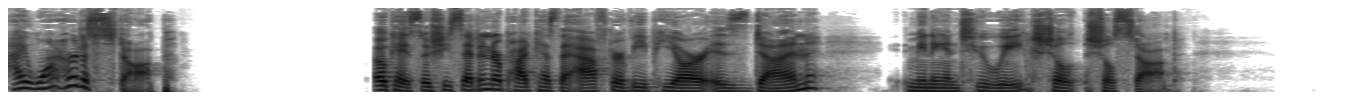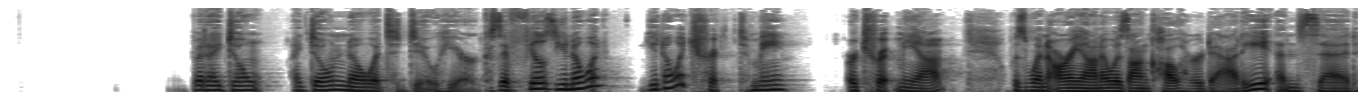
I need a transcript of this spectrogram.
I want her to stop. Okay, so she said in her podcast that after VPR is done, meaning in two weeks, she'll she'll stop but I don't I don't know what to do here because it feels you know what you know what tricked me or tripped me up was when Ariana was on Call Her Daddy and said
